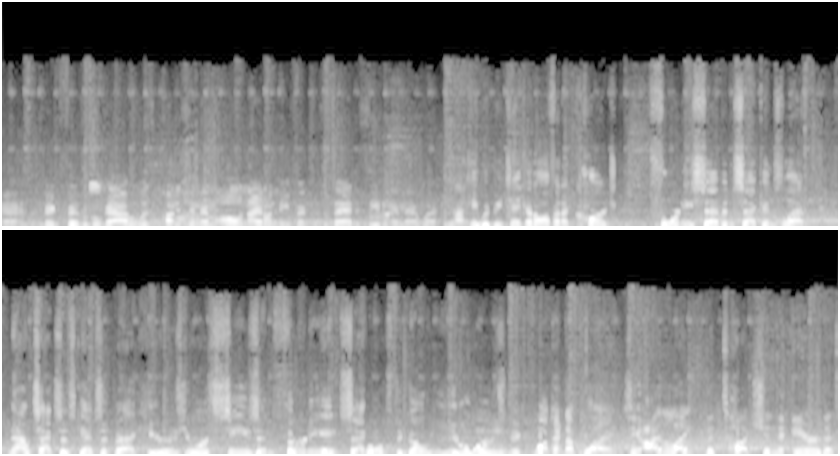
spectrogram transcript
Yeah, he's a big physical guy who was punishing them all night on defense. It's sad to see it end that way. Uh, he would be taken off in a cart. 47 seconds left. Now Texas gets it back. Here's your season. 38 seconds to go. Ewers, hmm. look at the play. See, I like the touch and the air that's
